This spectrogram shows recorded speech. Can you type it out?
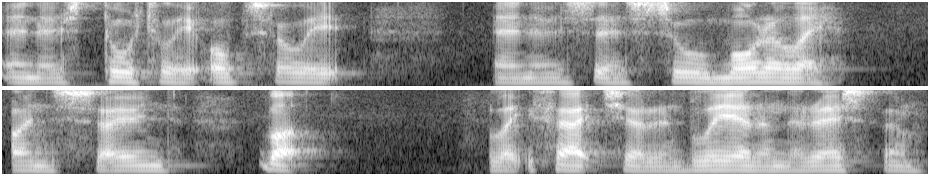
and is totally obsolete and is, is so morally unsound. But like Thatcher and Blair and the rest of them,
